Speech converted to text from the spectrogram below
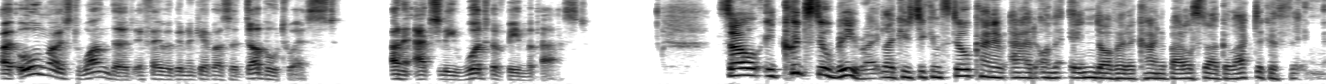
I almost wondered if they were going to give us a double twist, and it actually would have been the past. So it could still be right, like you, you can still kind of add on the end of it a kind of Battlestar Galactica thing,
